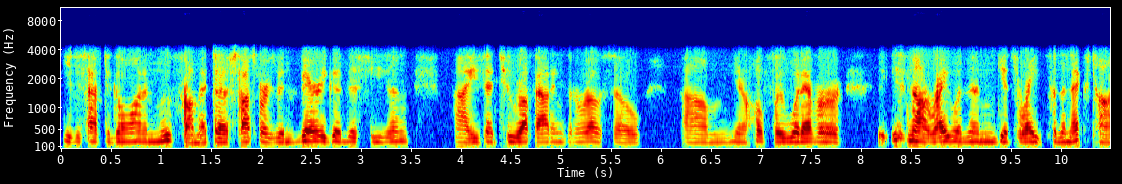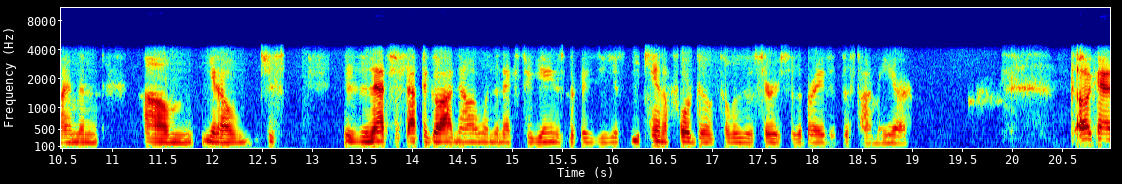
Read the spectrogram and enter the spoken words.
you just have to go on and move from it. Uh, Strasburg's been very good this season. Uh, he's had two rough outings in a row, so um, you know, hopefully whatever is not right with them gets right for the next time, and um, you know, just the Nats just have to go out now and win the next two games because you just you can't afford to to lose a series to the Braves at this time of year. Okay,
